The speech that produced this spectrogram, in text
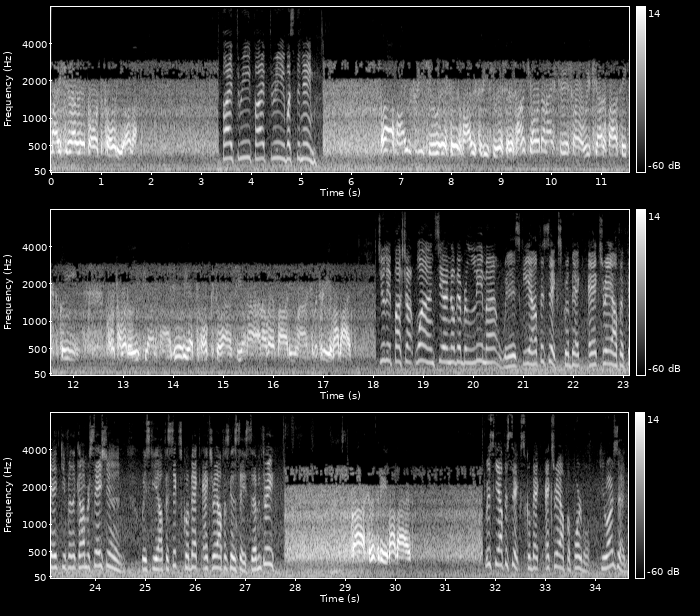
my report, sorry, over. 5353, what's the name? Uh, 532 SL, 532 SL, 3強だな、失礼しました。Which Alpha 6 Queen, Ottawa Whiskey Alpha, Juliet Fox 1, Sierra November Lima, 73, bye-bye. Juliet Foxtrot 1, Sierra November Lima, Whiskey Alpha 6, Quebec X-Ray Alpha. Thank you for the conversation. Whiskey Alpha 6, Quebec X-Ray Alpha is going to say 7-3. Uh, 73, bye-bye. Whiskey Alpha 6, Quebec X-Ray Alpha Portable, QRZ.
